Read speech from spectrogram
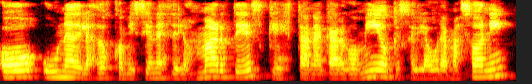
o una de las dos comisiones de los martes que están a cargo mío, que soy Laura Mazzoni.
